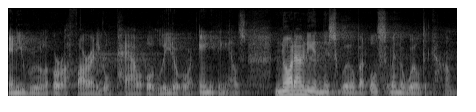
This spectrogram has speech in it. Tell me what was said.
any ruler or authority or power or leader or anything else, not only in this world, but also in the world to come.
